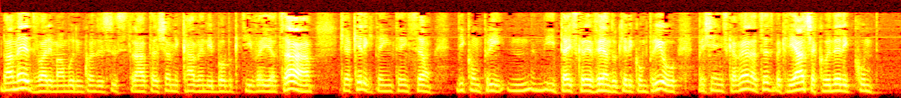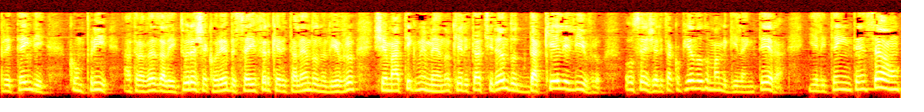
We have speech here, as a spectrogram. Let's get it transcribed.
Bamed varim amurim, quando isso se trata, shamikaven libob ktiva yatzá, que é aquele que tem intenção de cumprir e está escrevendo que ele cumpriu, bechein iskaven, quando ele pretende cumprir através da leitura Shekoreb Sefer, que ele está lendo no livro, Shematik Mimeno, que ele está tirando daquele livro. Ou seja, ele está copiando de uma Megillah inteira e ele tem intenção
